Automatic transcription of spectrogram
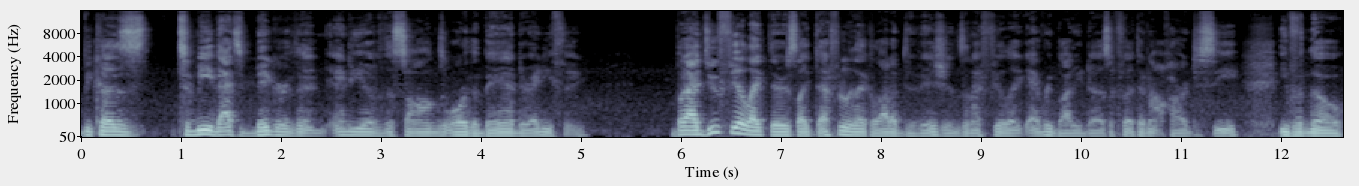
Because to me that's bigger than any of the songs or the band or anything. But I do feel like there's like definitely like a lot of divisions and I feel like everybody does. I feel like they're not hard to see even though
